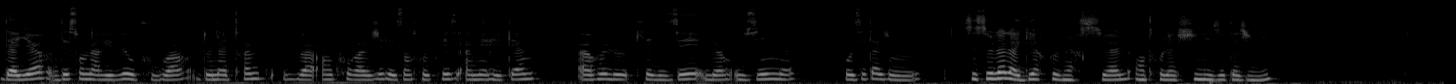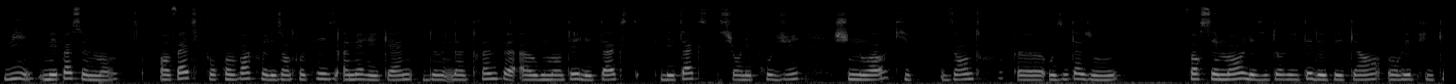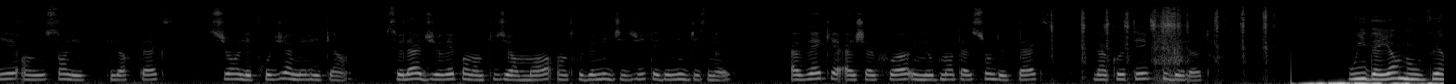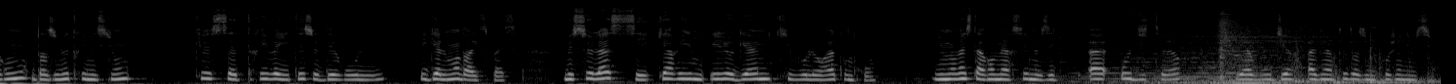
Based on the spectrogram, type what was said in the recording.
D'ailleurs, dès son arrivée au pouvoir, Donald Trump va encourager les entreprises américaines à relocaliser leurs usines aux États-Unis. C'est cela la guerre commerciale entre la Chine et les États-Unis Oui, mais pas seulement. En fait, pour convaincre les entreprises américaines, Donald Trump a augmenté les taxes, sur les produits chinois qui entrent euh, aux États-Unis. Forcément, les autorités de Pékin ont répliqué en haussant leurs taxes sur les produits américains. Cela a duré pendant plusieurs mois, entre 2018 et 2019 avec à chaque fois une augmentation de taxes d'un côté puis de l'autre. Oui, d'ailleurs, nous verrons dans une autre émission que cette rivalité se déroule également dans l'espace. Mais cela, c'est Karim et Logan qui vous le raconteront. Il me reste à remercier nos auditeurs et à vous dire à bientôt dans une prochaine émission.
